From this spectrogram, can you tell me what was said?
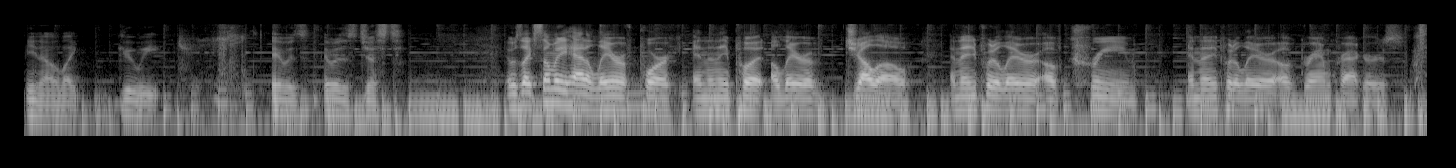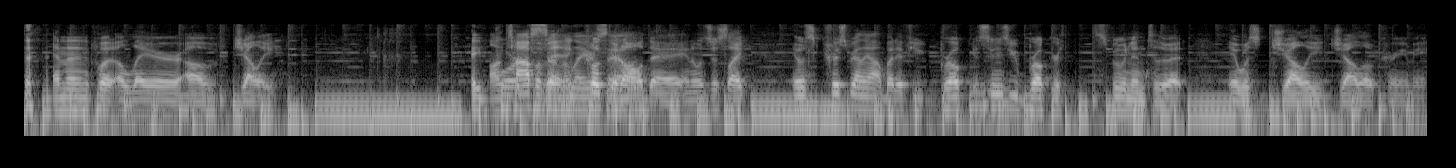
you know, like gooey. It was it was just It was like somebody had a layer of pork and then they put a layer of jello and then you put a layer of cream and then they put a layer of graham crackers and then they put a layer of jelly a on pork top of it and seven-layer cooked it salad. all day and it was just like it was crispy on the out but if you broke as soon as you broke your spoon into it it was jelly jello creamy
